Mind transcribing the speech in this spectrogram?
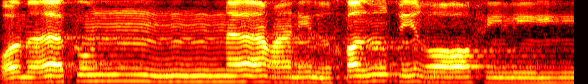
وما كنا عن الخلق غافلين.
